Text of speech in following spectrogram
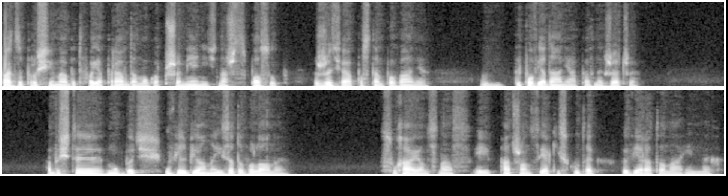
Bardzo prosimy, aby Twoja prawda mogła przemienić nasz sposób życia, postępowania, wypowiadania pewnych rzeczy. Abyś Ty mógł być uwielbiony i zadowolony, słuchając nas i patrząc, jaki skutek wywiera to na innych.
